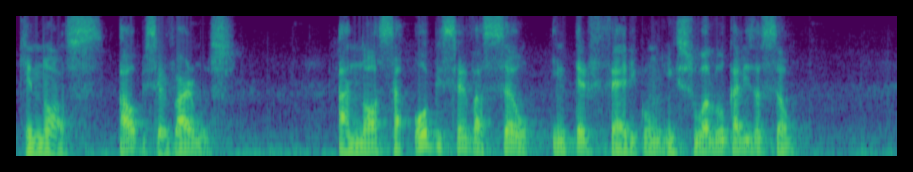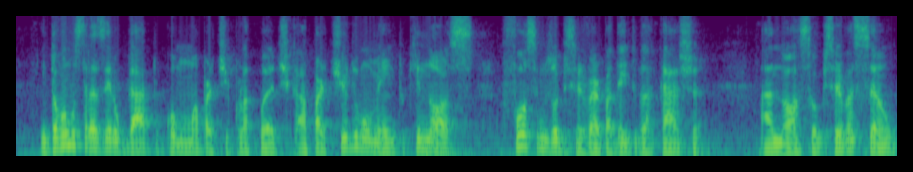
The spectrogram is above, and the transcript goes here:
que nós a observarmos, a nossa observação interfere com, em sua localização. Então vamos trazer o gato como uma partícula quântica. A partir do momento que nós fôssemos observar para dentro da caixa, a nossa observação,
